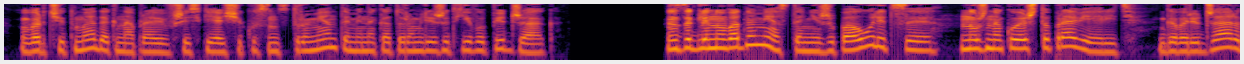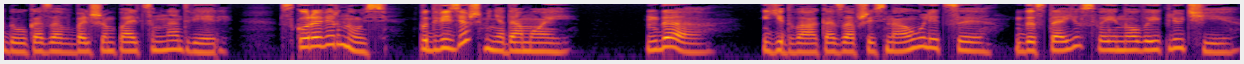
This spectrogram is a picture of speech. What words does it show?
— ворчит Мэддок, направившись к ящику с инструментами, на котором лежит его пиджак. «Загляну в одно место ниже по улице. Нужно кое-что проверить», — говорю Джареду, указав большим пальцем на дверь. «Скоро вернусь. Подвезешь меня домой?» «Да», Едва оказавшись на улице, достаю свои новые ключи.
